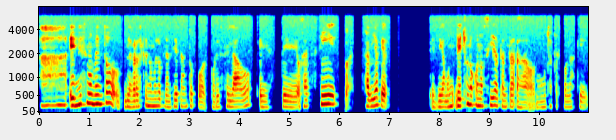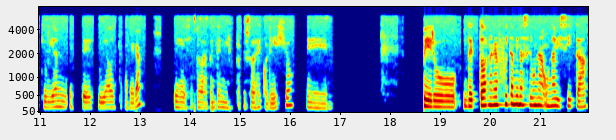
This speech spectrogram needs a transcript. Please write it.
Ah, en ese momento, la verdad es que no me lo planteé tanto por, por ese lado. Este, o sea, sí sabía que eh, digamos, de hecho no conocía tanta, a muchas personas que, que hubieran este, estudiado esta carrera, eh, excepto de repente mis profesores de colegio. Eh, pero de todas maneras fui también a hacer una, una visita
